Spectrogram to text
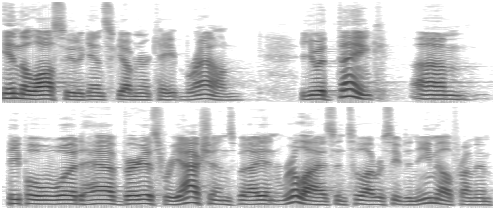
in the lawsuit against Governor Kate Brown. You would think um, people would have various reactions, but I didn't realize until I received an email from him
